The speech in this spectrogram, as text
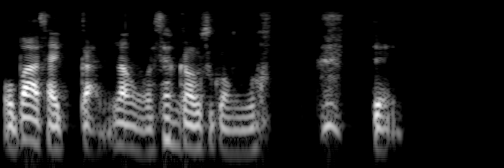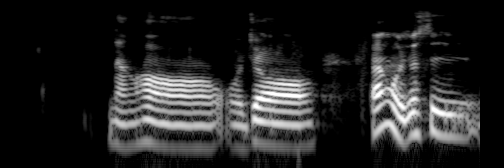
我爸才敢让我上高速公路，对。然后我就，反正我就是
